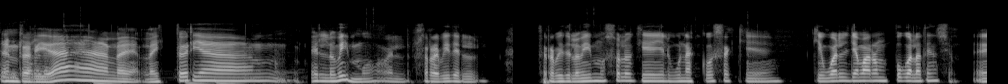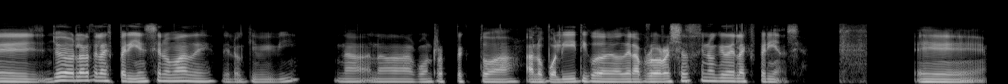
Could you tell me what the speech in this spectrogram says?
En realidad, la, historia es lo mismo. se, repite lo mismo, solo que hay algunas cosas que, igual llamaron un poco la atención. Eh, yo voy a hablar de la experiencia nomás de, lo que viví. Nada, con respecto a, lo político de, la prueba sino que de la experiencia. Eh,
